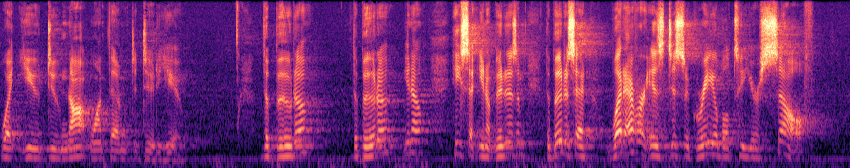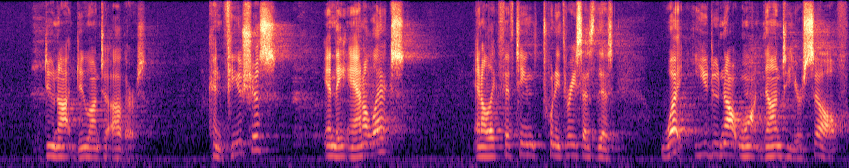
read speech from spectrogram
what you do not want them to do to you. The Buddha, the Buddha, you know, he said, you know, Buddhism, the Buddha said, whatever is disagreeable to yourself, do not do unto others. Confucius in the Analects, Analect 1523 says this What you do not want done to yourself,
